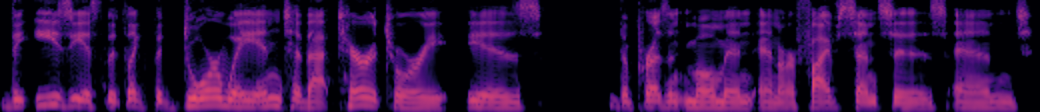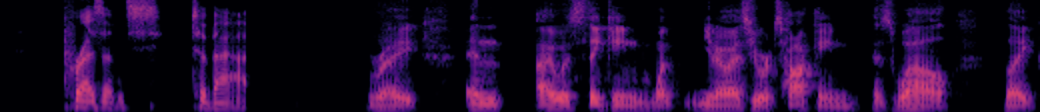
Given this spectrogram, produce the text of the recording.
The easiest, the, like the doorway into that territory is the present moment and our five senses and presence to that. Right. And I was thinking what you know as you were talking as well like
